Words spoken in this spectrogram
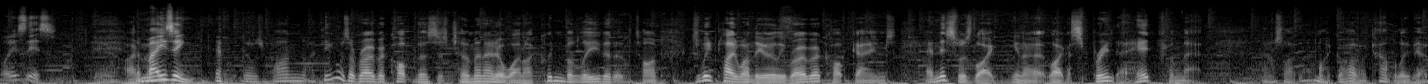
What is this? Yeah, I remember Amazing. there was one. I think it was a RoboCop versus Terminator one. I couldn't believe it at the time because we played one of the early RoboCop games, and this was like you know like a sprint ahead from that. And I was like, oh my god, I can't believe how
